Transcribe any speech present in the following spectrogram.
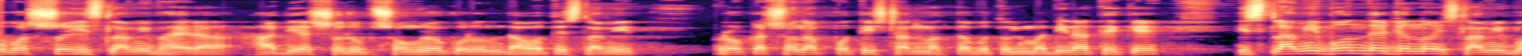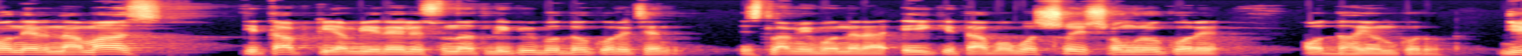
অবশ্যই ইসলামী ভাইরা হাদিয়া স্বরূপ সংগ্রহ করুন, দাওয়াত ইসলামীর প্রকাশনা প্রতিষ্ঠান মাক্তাবতুল মদিনা থেকে। ইসলামী বোনদের জন্য ইসলামী বোনের নামাজ কিতাবটি আমির আইলে সুন্নাত লিপিবদ্ধ করেছেন। ইসলামী বোনেরা এই কিতাব অবশ্যই সংগ্রহ করে অধ্যয়ন করুন। জি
